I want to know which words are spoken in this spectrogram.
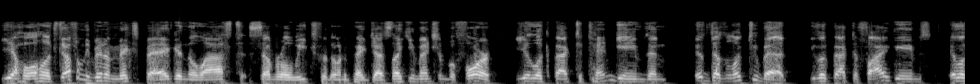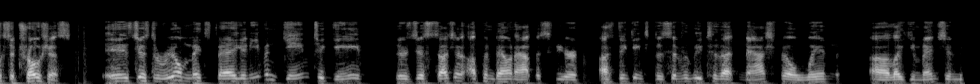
Yeah, well, it's definitely been a mixed bag in the last several weeks for the Winnipeg Jets. Like you mentioned before, you look back to 10 games and it doesn't look too bad. You look back to five games, it looks atrocious. It's just a real mixed bag. And even game to game, there's just such an up and down atmosphere. Uh, thinking specifically to that Nashville win, uh, like you mentioned,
